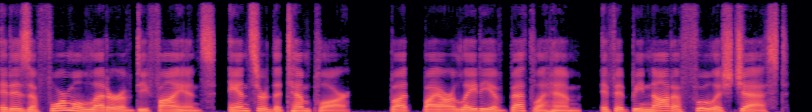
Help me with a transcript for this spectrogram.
It is a formal letter of defiance, answered the Templar. But, by Our Lady of Bethlehem, if it be not a foolish jest,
